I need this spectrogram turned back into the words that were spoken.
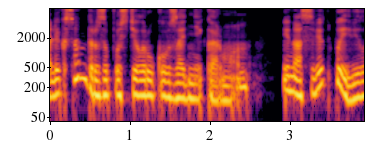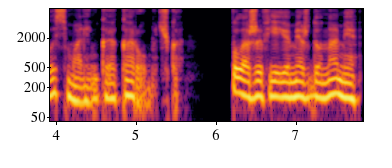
Александр запустил руку в задний карман, и на свет появилась маленькая коробочка. Положив ее между нами,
